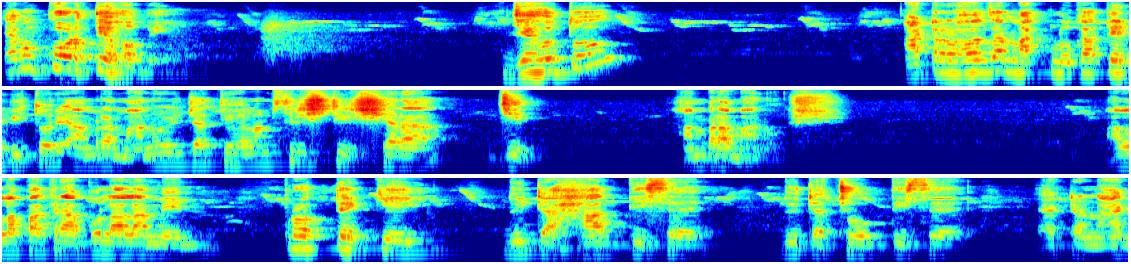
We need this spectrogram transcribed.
এবং করতে হবে। যেহেতু আঠারো হাজার মাকলুকাতের ভিতরে আমরা মানুষ জাতি হলাম, সৃষ্টির সেরা জীব। আমরা মানুষ। আল্লাহ পাক রাবুল আলামিন প্রত্যেককেই দুইটা হাত দিছে, দুইটা চোখ দিছে, একটা নাক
